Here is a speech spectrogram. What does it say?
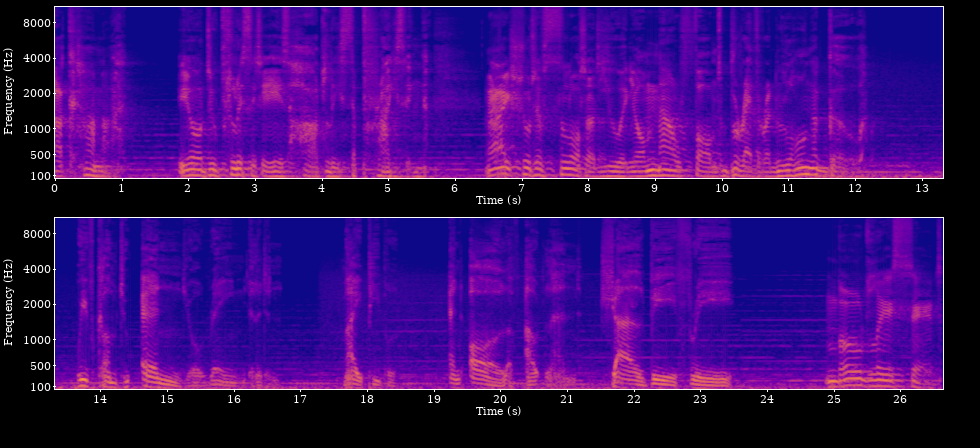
Akama, your duplicity is hardly surprising. I should have slaughtered you and your malformed brethren long ago. We've come to end your reign, Illidan. My people and all of Outland shall be free. Boldly said,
